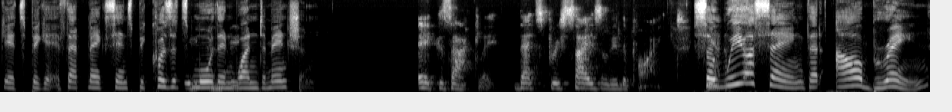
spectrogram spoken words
gets bigger, if that makes sense, because it's more than one dimension. Exactly. That's precisely the point. So yes. we are saying that our brain,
